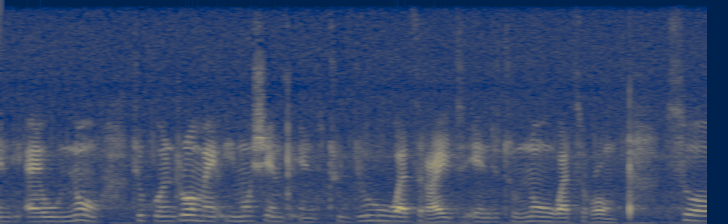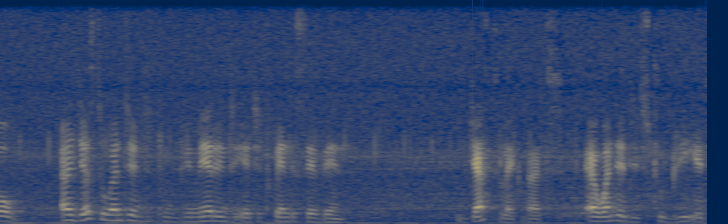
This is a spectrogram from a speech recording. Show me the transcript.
and i will know to control my emotions and to do what's right and to know what's wrong. So i just wanted to be married at 27 just like that. I wanted it to be at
